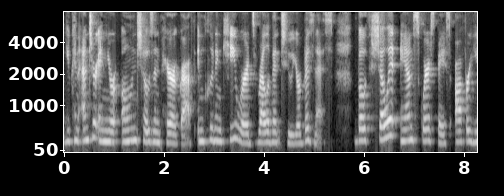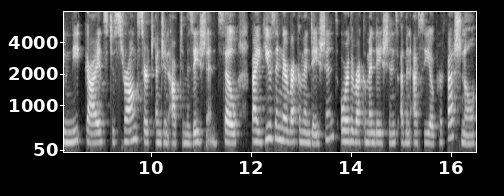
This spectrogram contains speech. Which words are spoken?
you can enter in your own chosen paragraph, including keywords relevant to your business. Both Showit and Squarespace offer unique guides to strong search engine optimization. So, by using their recommendations or the recommendations of an SEO professional,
